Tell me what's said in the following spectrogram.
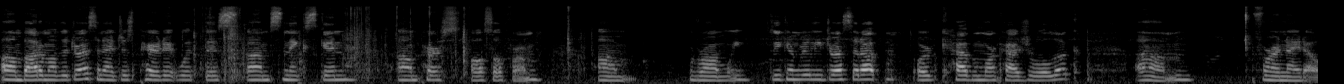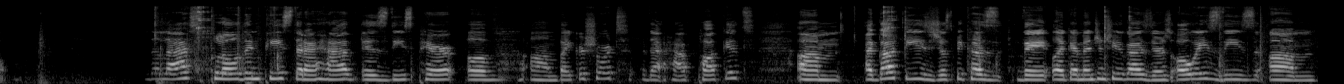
um, bottom of the dress, and I just paired it with this um, snakeskin um, purse also from um, Romwe. So you can really dress it up or have a more casual look um, for a night out. The last clothing piece that I have is these pair of um, biker shorts that have pockets. Um, I got these just because they, like I mentioned to you guys, there's always these um,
